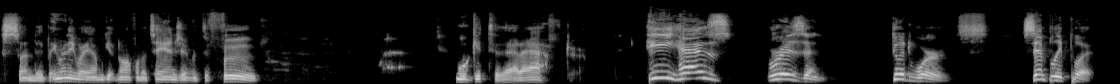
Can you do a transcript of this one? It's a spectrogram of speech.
Sunday. But anyway, I'm getting off on a tangent with the food. We'll get to that after. He has risen. Good words. Simply put,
